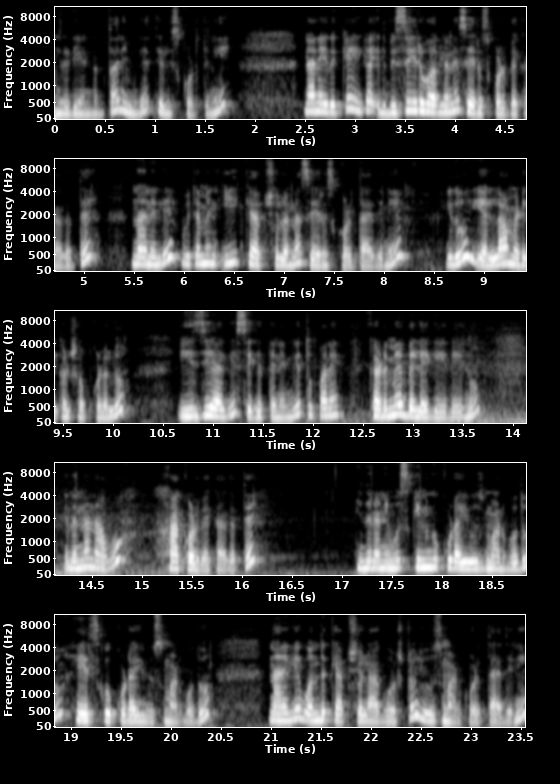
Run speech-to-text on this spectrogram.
ಇಂಗ್ರೀಡಿಯೆಂಟ್ ಅಂತ ನಿಮಗೆ ತಿಳಿಸ್ಕೊಡ್ತೀನಿ. ನಾನು ಇದಕ್ಕೆ ಈಗ, ಇದು ಬಿಸಿ ಇರುವಾಗಲೇ ಸೇರಿಸ್ಕೊಳ್ಬೇಕಾಗತ್ತೆ. ನಾನಿಲ್ಲಿ ವಿಟಮಿನ್ ಇ ಕ್ಯಾಪ್ಸೂಲನ್ನು ಸೇರಿಸ್ಕೊಳ್ತಾ ಇದ್ದೀನಿ. ಇದು ಎಲ್ಲ ಮೆಡಿಕಲ್ ಶಾಪ್ಗಳಲ್ಲೂ ಈಸಿಯಾಗಿ ಸಿಗುತ್ತೆ ನಿಮಗೆ. ತುಂಬಾ ಕಡಿಮೆ ಬೆಲೆಗೆ ಇದೇನು. ಇದನ್ನು ನಾವು ಹಾಕ್ಕೊಳ್ಬೇಕಾಗತ್ತೆ ಇದನ್ನು ನೀವು ಸ್ಕಿನ್ಗೂ ಕೂಡ ಯೂಸ್ ಮಾಡ್ಬೋದು ಹೇರ್ಸ್ಗೂ ಕೂಡ ಯೂಸ್ ಮಾಡ್ಬೋದು. ನಾನಿಲ್ಲಿ ಒಂದು ಕ್ಯಾಪ್ಸೂಲ್ ಆಗುವಷ್ಟು ಯೂಸ್ ಮಾಡ್ಕೊಳ್ತಾ ಇದ್ದೀನಿ.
